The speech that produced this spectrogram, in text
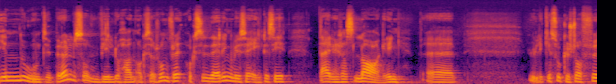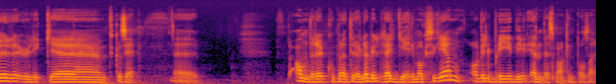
I noen typer øl så vil du ha en oksidasjon. For oksidering vil jeg egentlig si det er en slags lagring. Eh, ulike sukkerstoffer, ulike skal vi se, eh, andre komponenter i ølet vil reagere med oksygen og vil bli, de vil endre smaken på seg.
